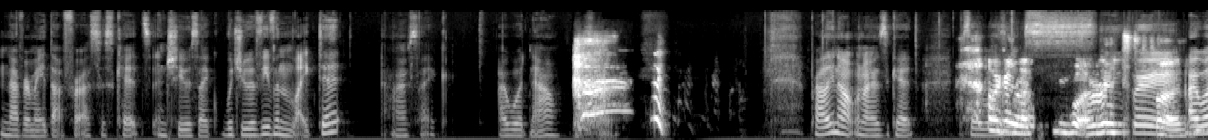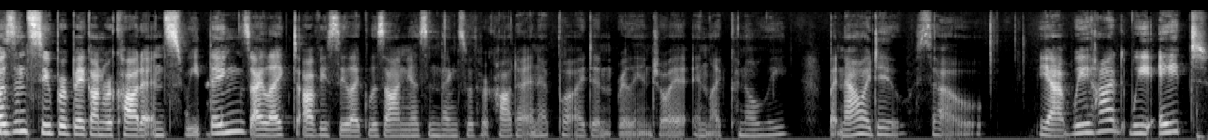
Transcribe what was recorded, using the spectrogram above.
never made that for us as kids, and she was like, "Would you have even liked it?" And I was like, "I would now." Probably not when I was a kid. Oh my God, wasn't what a super- fun. I wasn't super big on ricotta and sweet things. I liked obviously like lasagnas and things with ricotta in it, but I didn't really enjoy it in like cannoli. But now I do. So yeah, we had we ate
